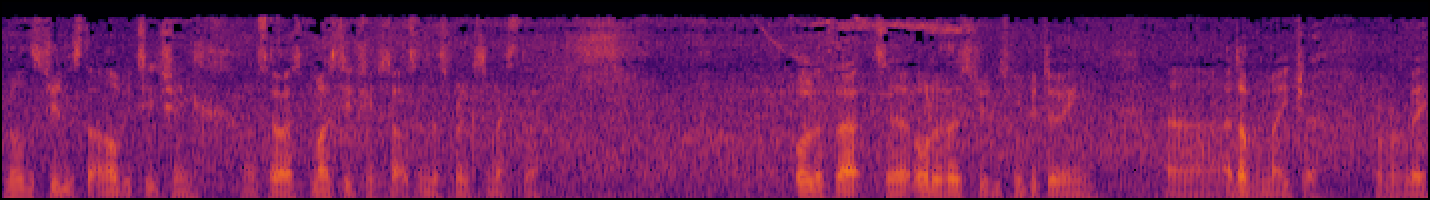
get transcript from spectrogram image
And all the students that I'll be teaching, so my teaching starts in the spring semester, all of that, uh, all of those students will be doing uh, a double major, probably.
